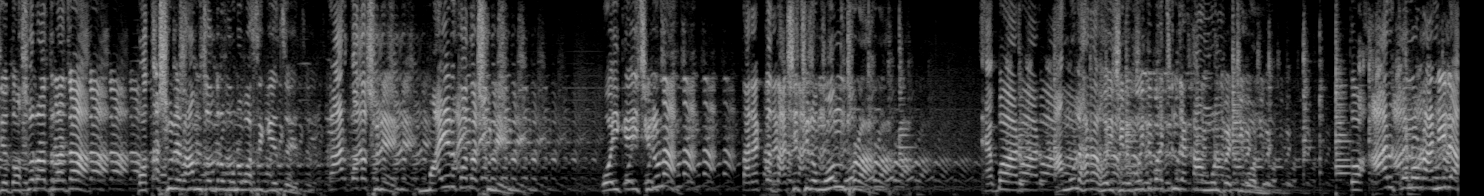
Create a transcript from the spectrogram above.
যে দশরথ রাজা কথা শুনে রামচন্দ্র বনবাসে গিয়েছে। কার কথা শুনে? মায়ের কথা শুনে। ওই কে ছিল না? তার একটা দাসী ছিল মন্থরা একবার আঙুল হারা হয়েছিল বুঝতে পারছেন যে আঙুল পেটি বলে। তো আর কোন রানীরা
